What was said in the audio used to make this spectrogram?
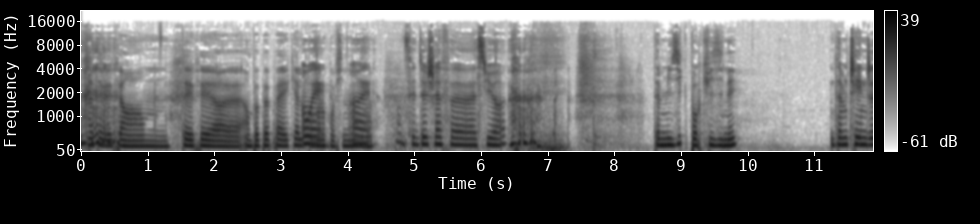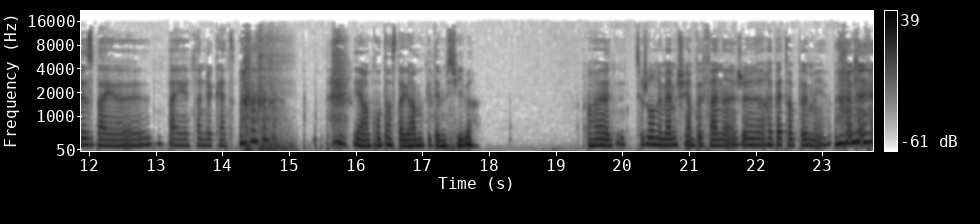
ah, t'avais fait un, t'avais fait un pop-up avec elle pendant Ouais, le confinement. ouais. C'est deux chefs à suivre. Ta musique pour cuisiner? Them Changes by, euh, by Thundercat. et un compte Instagram que t'aimes suivre? Euh, toujours le même, je suis un peu fan. Je répète un peu, mais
